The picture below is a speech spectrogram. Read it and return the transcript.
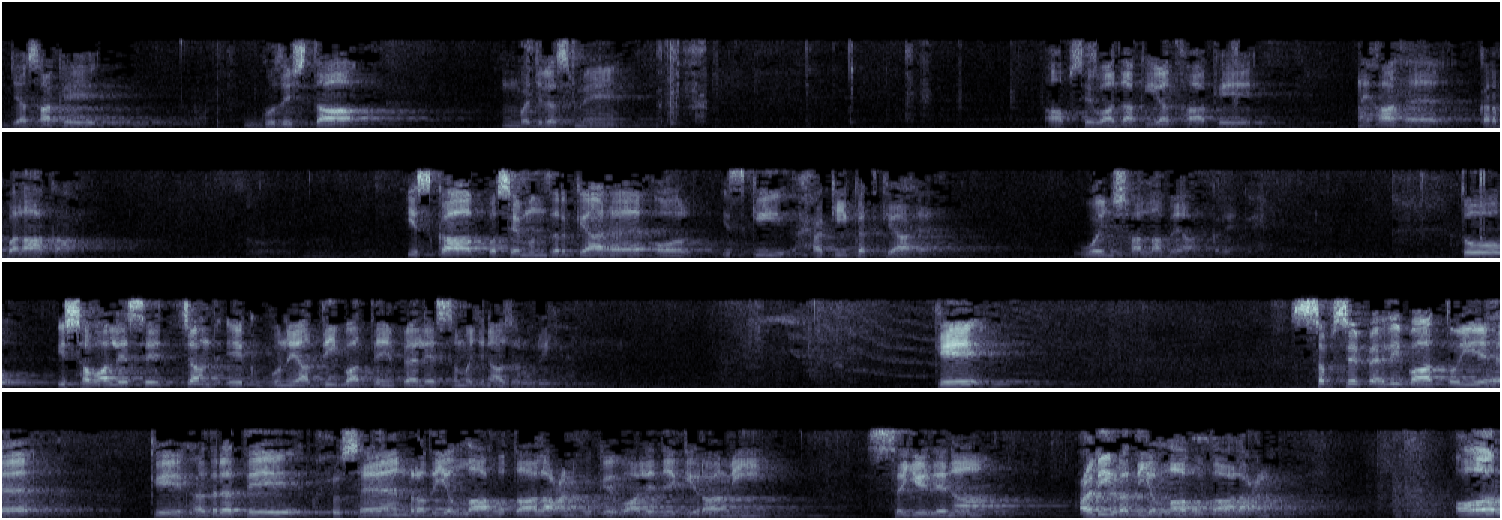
جیسا کہ گزشتہ مجلس میں آپ سے وعدہ کیا تھا کہ نہا ہے کربلا کا۔ اس کا پس منظر کیا ہے اور اس کی حقیقت کیا ہے، وہ انشاءاللہ بیان کریں گے۔ تو اس حوالے سے چند ایک بنیادی باتیں پہلے سمجھنا ضروری ہے کہ سب سے پہلی بات تو یہ ہے کہ حضرت حسین رضی اللہ تعالی عنہ کے والد گرامی سیدنا علی رضی اللہ تعالی عنہ اور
